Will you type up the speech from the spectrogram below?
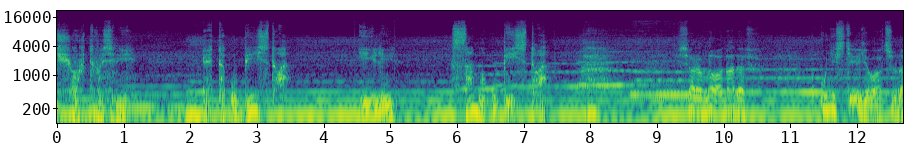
Черт возьми, это убийство или самоубийство? Все равно надо унести его отсюда.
